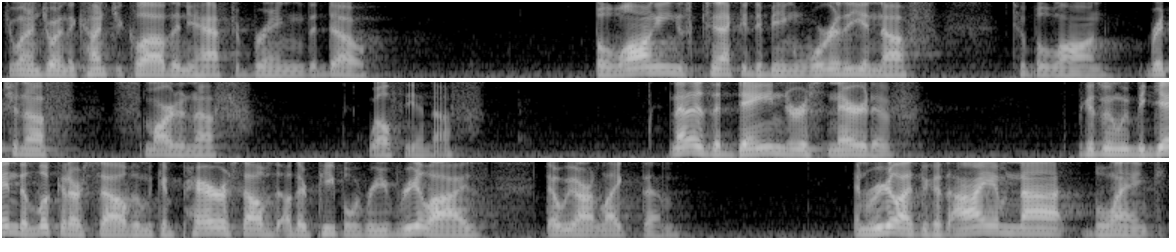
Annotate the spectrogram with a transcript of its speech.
If you want to join the country club, then you have to bring the dough. Belonging is connected to being worthy enough to belong, rich enough, smart enough, wealthy enough. And that is a dangerous narrative. Because when we begin to look at ourselves and we compare ourselves to other people, we realize that we aren't like them. And realize because I am not blank,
